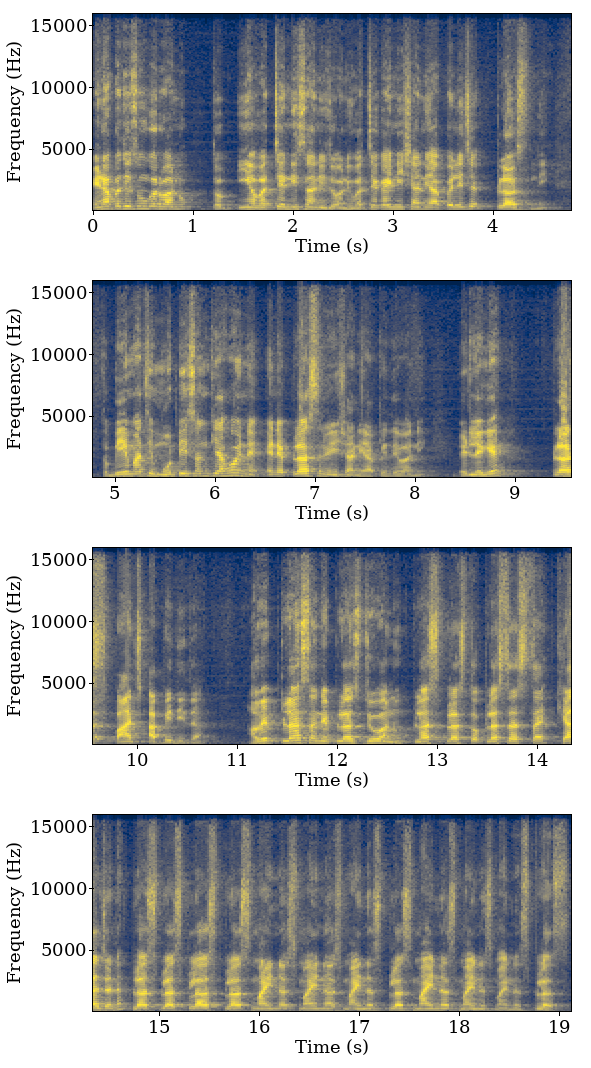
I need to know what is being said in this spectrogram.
એના પછી શું કરવાનું? તો અહીંયા વચ્ચે નિશાની જોવાની. વચ્ચે કઈ નિશાની આપેલી છે? પ્લસની તો બેમાંથી મોટી સંખ્યા હોય ને, એને પ્લસની નિશાની આપી દેવાની. એટલે કે પ્લસ પાંચ આપી દીધા. હવે પ્લસ અને પ્લસ જોવાનું. પ્લસ પ્લસ તો પ્લસ જ થાય. ખ્યાલ છે ને? Plus plus plus plus minus minus minus plus minus minus minus plus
